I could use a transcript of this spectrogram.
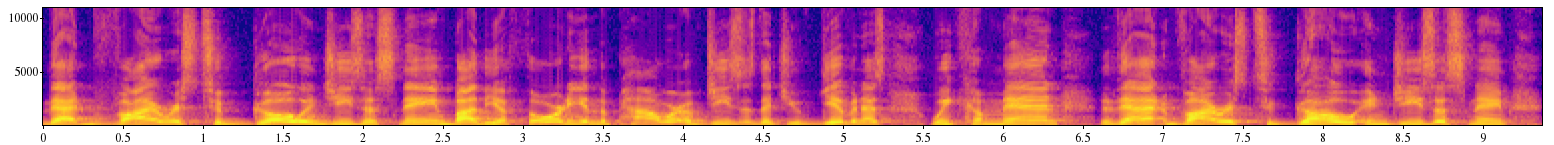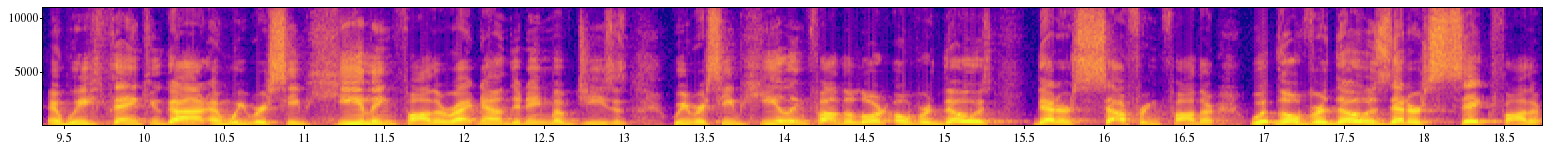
that virus to go in Jesus' name by the authority and the power of Jesus that you've given us. We command that virus to go in Jesus' name. And we thank you, God, and we receive healing, Father, right now in the name of Jesus. We receive healing, Father, Lord, over those that are suffering, Father, with, over those that are sick, Father,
